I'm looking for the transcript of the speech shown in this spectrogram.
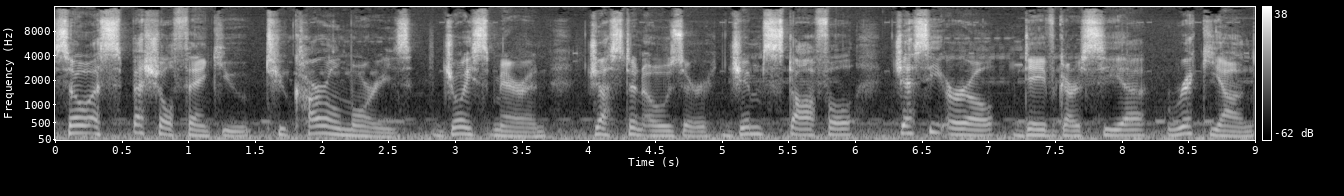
So, a special thank you to Carl Morris, Joyce Marin, Justin Ozer, Jim Stoffel, Jesse Earl, Dave Garcia, Rick Young,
